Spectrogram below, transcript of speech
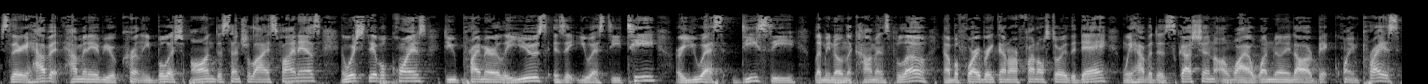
So there you have it. How many of you are currently bullish on decentralized finance and which stable coins do you primarily use? Is it USDT or USDC? Let me know in the comments below. Now, before I break down our final story of the day, we have a discussion on why a $1 million Bitcoin price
